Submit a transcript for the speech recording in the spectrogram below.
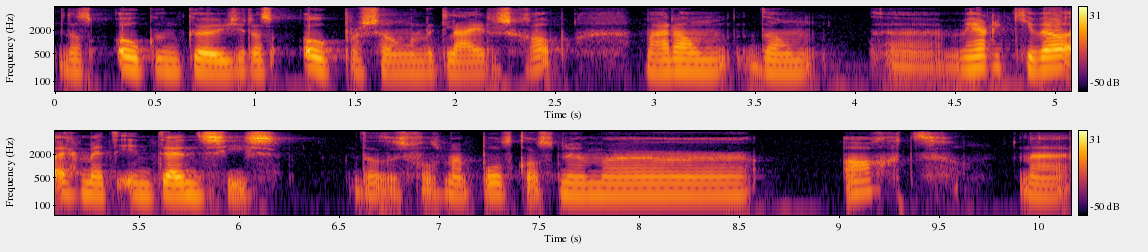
Dat is ook een keuze, dat is ook persoonlijk leiderschap. Maar dan, dan uh, werk je wel echt met intenties. Dat is volgens mij podcast nummer 8. Nou,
